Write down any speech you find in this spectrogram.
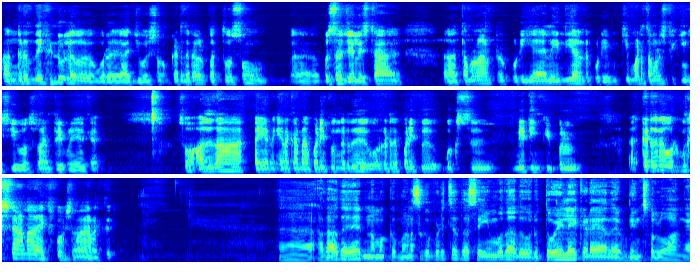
அங்கேருந்து ஹிந்துவில் ஒரு அஞ்சு வருஷம். கிட்டத்தட்ட ஒரு பத்து வருஷம் பிஸ்னஸ் ஜேர்னலிஸ்ட்டாக தமிழ்நாட்டில் இருக்கக்கூடிய இல்லை இந்தியாவில் இருக்கக்கூடிய முக்கியமான தமிழ் ஸ்பீக்கிங் சிஓஸ்லாம் என்ட்ரி பண்ணியிருக்கேன். ஸோ அதுதான் என- எனக்கான படிப்புங்கிறது ஒரு கிட்டத்தட்ட படிப்பு புக்ஸு மீட்டிங் பீப்புள் கிட்டத்தட்ட ஒரு மிக்ஸ்டான எக்ஸ்போஷர் தான் எனக்கு. அதாவது நமக்கு மனசுக்கு பிடிச்சதை செய்யும்போது அது ஒரு தொழிலே கிடையாது அப்படின்னு சொல்லுவாங்க.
